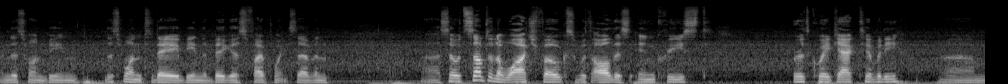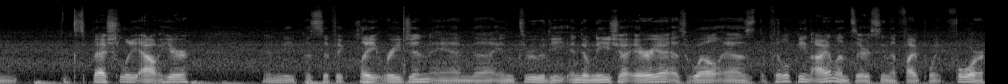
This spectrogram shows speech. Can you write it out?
And this one being, this one today being the biggest, 5.7. Uh, so it's something to watch, folks, with all this increased earthquake activity. Um, especially out here in the Pacific Plate region and uh, in through the Indonesia area as well as the Philippine Islands there seeing the 5.4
